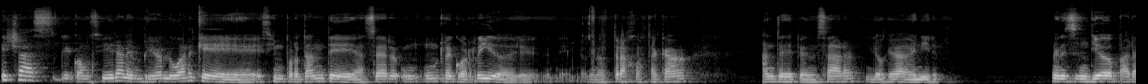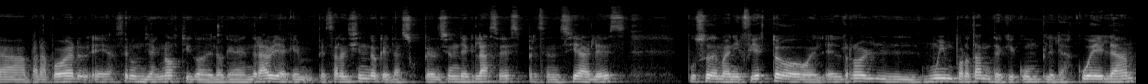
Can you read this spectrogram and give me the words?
Ellas consideran en primer lugar que es importante hacer un, recorrido de, lo que nos trajo hasta acá antes de pensar lo que va a venir. En ese sentido, para, poder eh, hacer un diagnóstico de lo que vendrá, habría que empezar diciendo que la suspensión de clases presenciales puso de manifiesto el, rol muy importante que cumple la escuela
